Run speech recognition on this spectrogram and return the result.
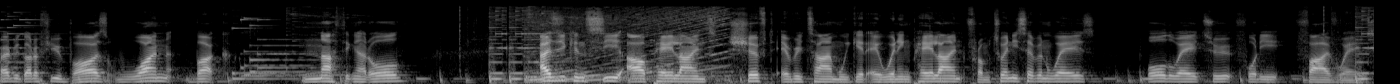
Right, we got a few bars, one buck, nothing at all. As you can see, our pay lines shift every time we get a winning pay line from 27 ways all the way to 45 ways.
